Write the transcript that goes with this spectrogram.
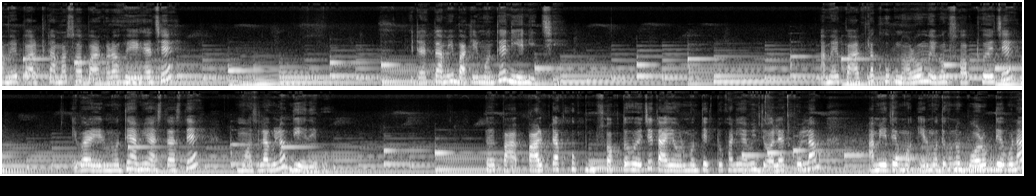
আমের পাল্পটা আমার সব বার করা হয়ে গেছে। এটা একটা আমি বাটির মধ্যে নিয়ে নিচ্ছি। আমের পাল্পটা খুব নরম এবং সফট হয়েছে। এবার এর মধ্যে আমি আস্তে আস্তে মশলাগুলো দিয়ে দেব। তবে পাল্পটা খুব শক্ত হয়েছে, তাই ওর মধ্যে একটুখানি আমি জল অ্যাড করলাম। আমি এতে এর মধ্যে কোনো বরফ দেবো না।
